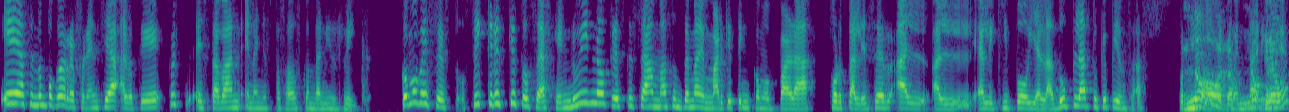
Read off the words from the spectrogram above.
eh, haciendo un poco de referencia a lo que pues estaban en años pasados con Danny Rick. ¿Cómo ves esto? ¿Sí crees que esto sea genuino? ¿Crees que sea más un tema de marketing como para fortalecer al, al, al equipo y a la dupla? ¿Tú qué piensas? no, no, no, creo, ¿eh?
